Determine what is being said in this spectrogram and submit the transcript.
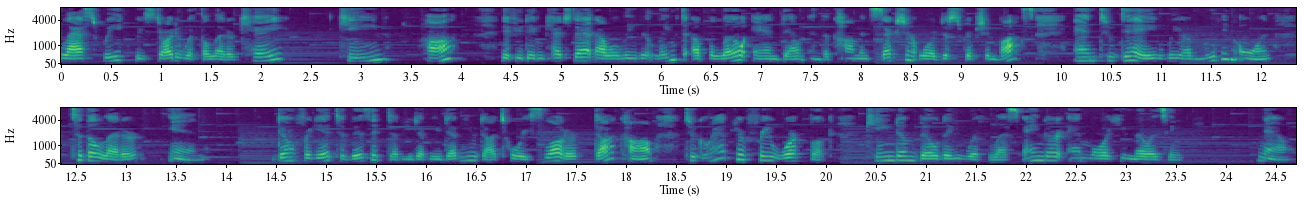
Last week we started with the letter K, keen, huh? If you didn't catch that, I will leave it linked up below and down in the comment section or description box. And today we are moving on to the letter N. Don't forget to visit www.torislaughter.com to grab your free workbook, Kingdom Building with Less Anger and More Humility. Now,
